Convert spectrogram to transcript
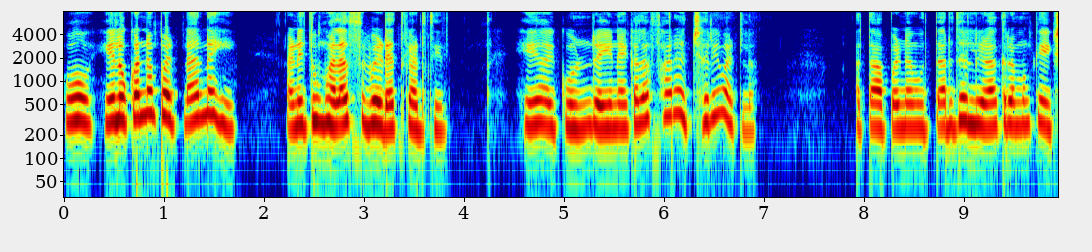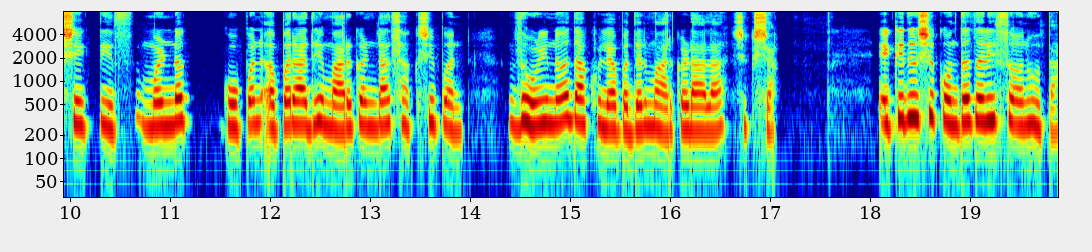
हो हे लोकांना पटणार नाही आणि तुम्हालाच वेड्यात काढतील. हे ऐकून रेई नायकाला फार आश्चर्य वाटलं. आता आपण उत्तरार्ध लीळा क्रमांक एकशे एकतीस मंडक गोपन अपराधे मारकंडा साक्षीपण झोळी न दाखवल्याबद्दल मारकडाला शिक्षा. एके दिवशी कोणता तरी सण होता.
